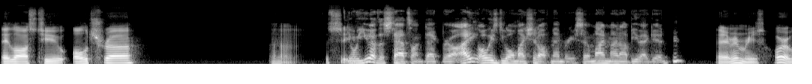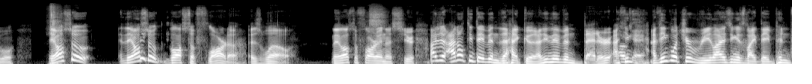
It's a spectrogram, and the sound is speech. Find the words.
They lost to Ultra. Uh, Let's see. Well, you have the stats on deck, bro. I always do all my shit off memory, so mine might not be that good. Their memory is horrible. They also they also lost to Florida as well. They lost to Florida in a series. I, just, I don't think they've been that good. I think they've been better. I think Okay. I think what you're realizing is like they've been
